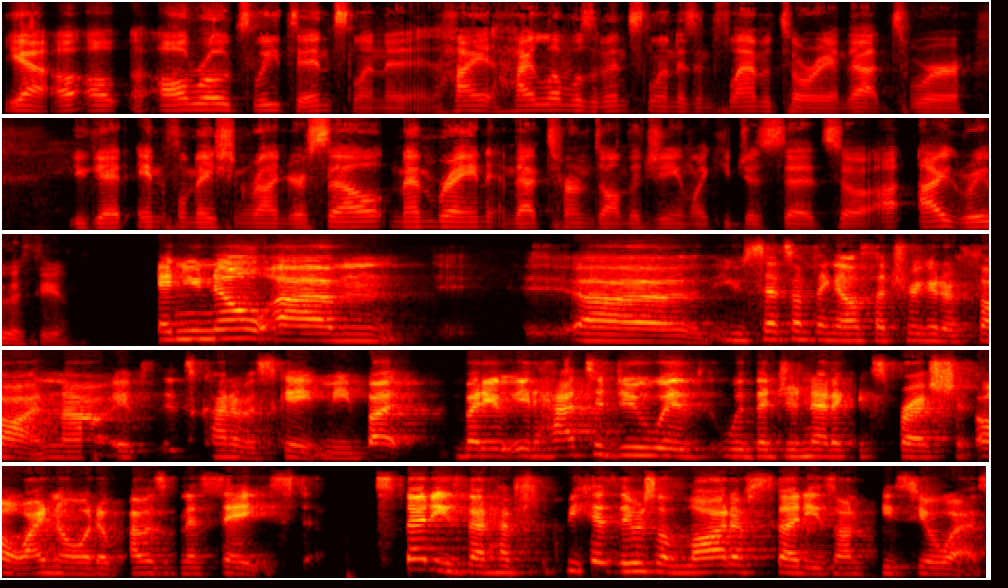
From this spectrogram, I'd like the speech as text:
Yeah, all, all, roads lead to insulin. Uh, high high levels of insulin is inflammatory, and that's where you get inflammation around your cell membrane, and that turns on the gene, like you just said. So I, I agree with you. And you know, um, uh, you said something else that triggered a thought, and now it's, it's kind of escaped me. But but it, it had to do with with the genetic expression. Oh, I know what I was going to say. St- studies that have because there's a lot of studies on PCOS.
